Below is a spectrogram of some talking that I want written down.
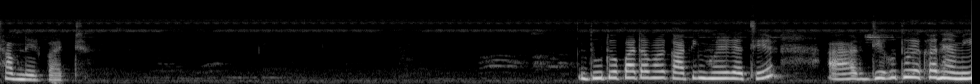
সামনের পার্ট দুটো পার্ট আমার কাটিং হয়ে গেছে আর যেহেতু এখানে আমি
